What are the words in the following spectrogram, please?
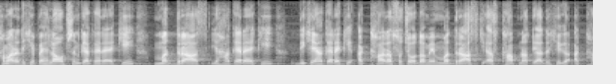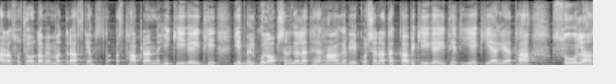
हमारा देखिए पहला ऑप्शन क्या कह रहा है कि मद्रास, यहाँ कह रहा है कि, देखिए यहाँ कह रहा है कि 1814 में मद्रास की स्थापना तो याद रखिएगा 1814 में मद्रास की स्थापना नहीं की गई थी। ये बिल्कुल ऑप्शन गलत है। हाँ अगर ये क्वेश्चन आता, कब की गई थी तो ये किया गया था सोलह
